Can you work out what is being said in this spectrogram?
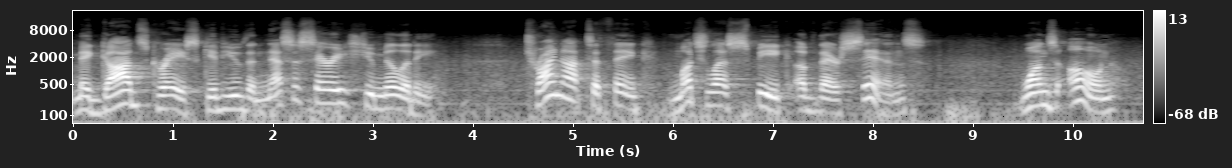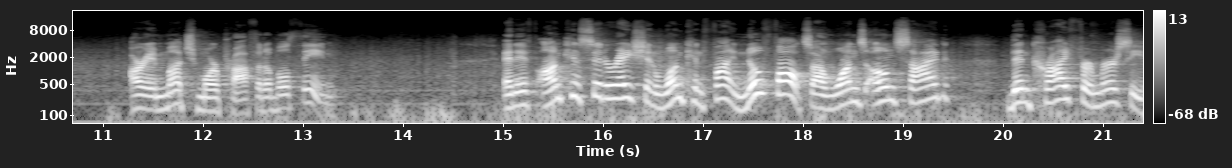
"May God's grace give you the necessary humility. Try not to think, much less speak of their sins. One's own are a much more profitable theme." And if on consideration one can find no faults on one's own side, then cry for mercy,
